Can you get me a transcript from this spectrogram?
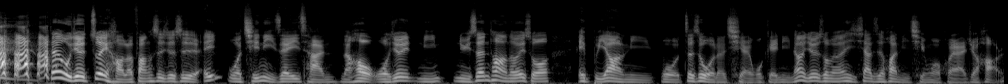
但是我觉得最好的方式就是，哎，我请你这一餐，然后我觉得你女生通常都会说。哎，不要你，我这是我的钱，我给你。然后你就会说没关系，下次换你请我回来就好了。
